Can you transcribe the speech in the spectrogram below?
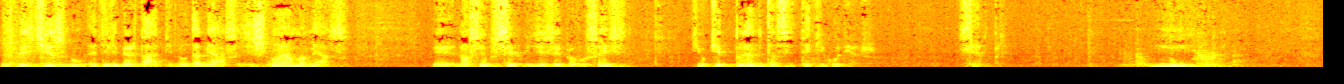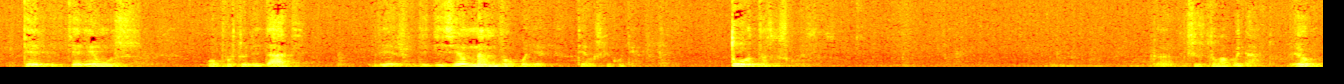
O Espiritismo é de liberdade, não de ameaças. Isso não é uma ameaça. É, nós temos sempre que dizer para vocês que o que planta se tem que colher. Sempre. Nunca ter, teremos oportunidade vejo, de dizer eu não vou colher. Temos que colher. Todas as coisas. Então, preciso tomar cuidado, viu?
